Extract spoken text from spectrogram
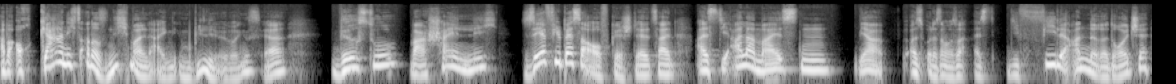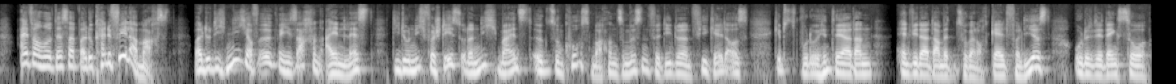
aber auch gar nichts anderes, nicht mal eine eigene Immobilie übrigens, ja, wirst du wahrscheinlich sehr viel besser aufgestellt sein als die allermeisten, ja, also, oder sagen wir so, als die viele andere Deutsche, einfach nur deshalb, weil du keine Fehler machst weil du dich nicht auf irgendwelche Sachen einlässt, die du nicht verstehst oder nicht meinst, irgendeinen so Kurs machen zu müssen, für die du dann viel Geld ausgibst, wo du hinterher dann entweder damit sogar noch Geld verlierst oder dir denkst so,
